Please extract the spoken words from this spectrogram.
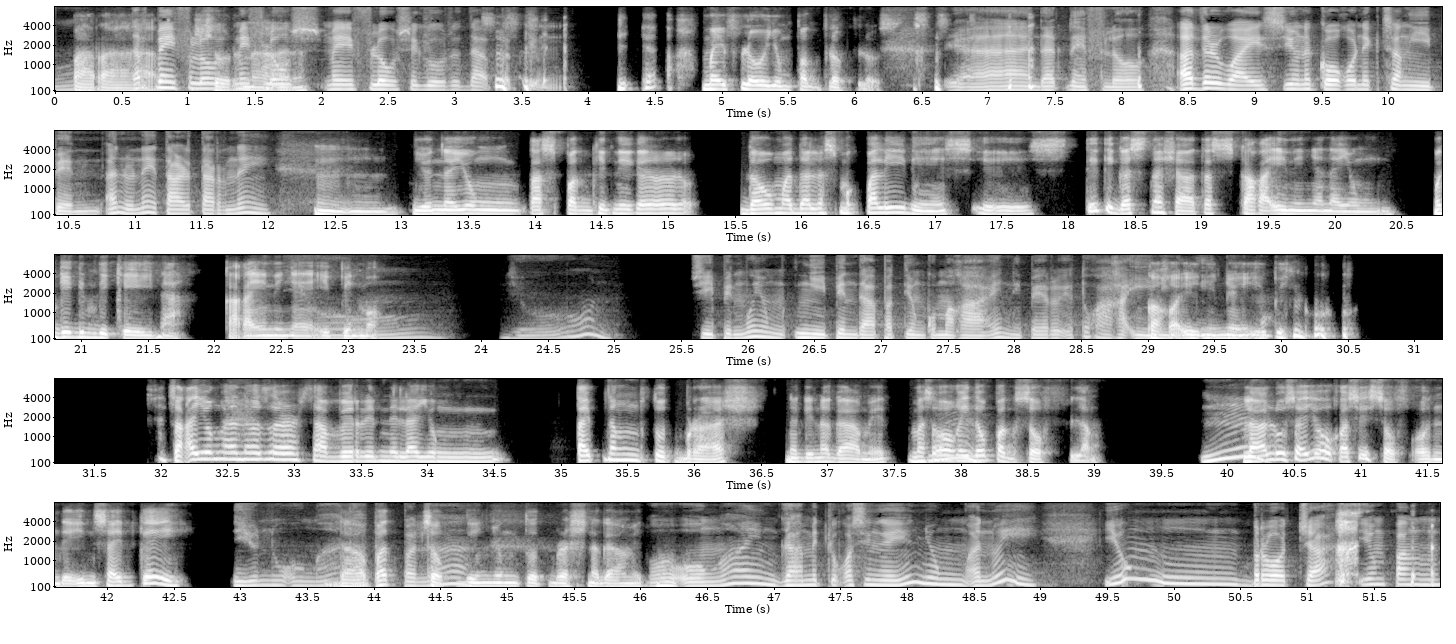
para Dapat may flow, sure may na flows, may flow siguro dapat yung may flow yung pag-floss. Yan, that may flow. Otherwise, yung nagko-connect sa ngipin, ano na eh, tartar na eh. mm Yun na yung tas pag hindi ka daw madalas magpalinis is titigas na siya tas kakainin niya na yung magiging decay na. Kakainin niya yung ipin mo. Yun. Sipin mo yung ngipin dapat yung kumakain eh, pero ito kakainin, Kakainin niya yung ipin mo. Saka yung ano sir, sabi rin nila yung type ng toothbrush na ginagamit, mas okay Mm. daw pag soft lang. Hmm. Lalo sa iyo kasi soft on the inside ka eh. Yun, oo nga. Dapat pala. soft din yung toothbrush na gamit mo. Oo nga, yung gamit ko kasi ngayon yung ano eh, yung brocha, yung pang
